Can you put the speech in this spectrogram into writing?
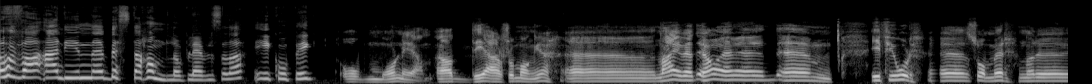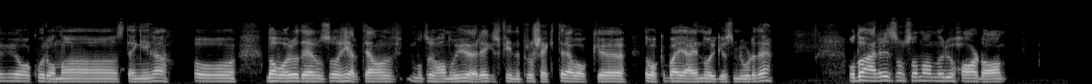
Og Hva er din beste handleopplevelse da, i Coop Bygg? Om morgenen igjen. Ja, det er så mange. Eh, nei, vet ja, eh, eh, I fjor eh, sommer, når vi var koronastenginga, og da var jo det så hele tida måtte ha noe å gjøre, finne prosjekter. Var ikke, det var ikke bare jeg i Norge som gjorde det. Og da er det liksom sånn at når du har da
